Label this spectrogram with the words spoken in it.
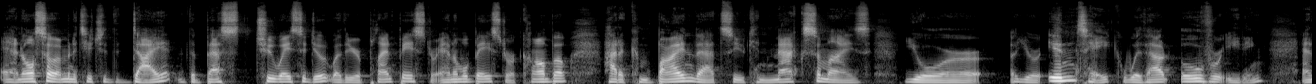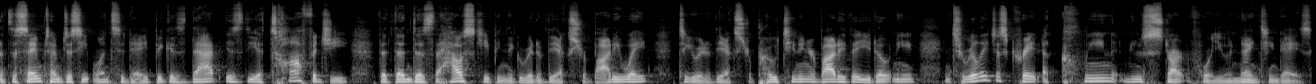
And also, I'm going to teach you the diet, the best two ways to do it, whether you're plant based or animal based or a combo, how to combine that so you can maximize your your intake without overeating and at the same time just eat once a day because that is the autophagy that then does the housekeeping to get rid of the extra body weight to get rid of the extra protein in your body that you don't need and to really just create a clean new start for you in 19 days.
